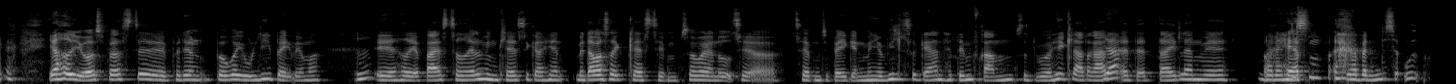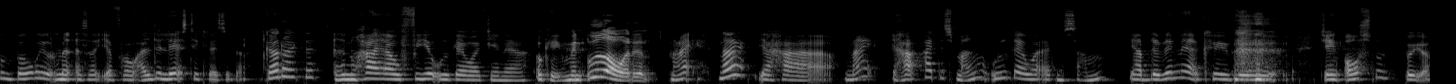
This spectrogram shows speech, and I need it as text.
jeg havde jo også først øh, på den bogreol lige bag ved mig, Mm. øh, havde jeg faktisk taget alle mine klassikere hen, men der var så ikke plads til dem, så var jeg nødt til at tage dem tilbage igen. Men jeg ville så gerne have dem fremme, så du har helt klart ret, ja. At, at der er et eller andet med Hvordan at have det- dem. Ja, hvordan det ser ud på en bogreol, men altså, jeg får jo aldrig læst de klassikere. Gør du ikke det? Altså, nu har jeg jo fire udgaver af Jane Eyre. Okay, men ud over den. Nej, Nej. Jeg har, nej, jeg har faktisk mange udgaver af den samme. Jeg bliver ved med at købe Jane Austen bøger,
